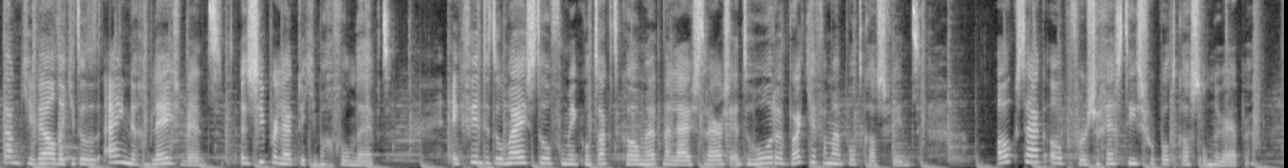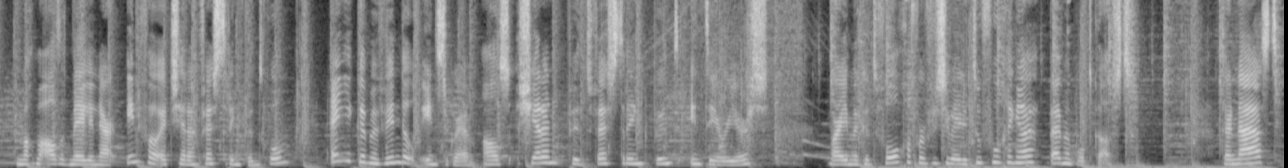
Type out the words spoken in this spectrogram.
Dankjewel dat je tot het einde gebleven bent. Superleuk dat je me gevonden hebt. Ik vind het onwijs tof om in contact te komen met mijn luisteraars en te horen wat je van mijn podcast vindt. Ook sta ik open voor suggesties voor podcastonderwerpen. Je mag me altijd mailen naar info.sharonvestering.com en je kunt me vinden op Instagram als sharon.vestering.interiors, waar je me kunt volgen voor visuele toevoegingen bij mijn podcast. Daarnaast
